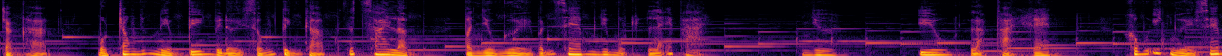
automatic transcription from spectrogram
Chẳng hạn, một trong những niềm tin về đời sống tình cảm rất sai lầm và nhiều người vẫn xem như một lẽ phải. Như, yêu là phải ghen. Không ít người xem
